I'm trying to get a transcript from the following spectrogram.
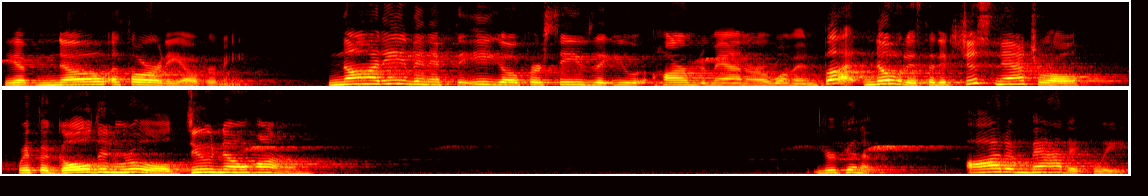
You have no authority over me. Not even if the ego perceives that you harmed a man or a woman. But notice that it's just natural with the golden rule do no harm. You're going to automatically,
